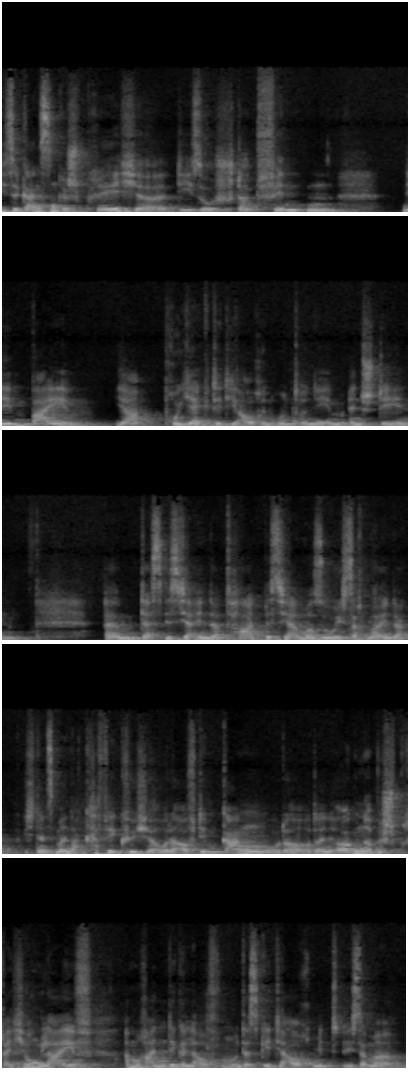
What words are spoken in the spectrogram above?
diese ganzen Gespräche, die so stattfinden, nebenbei, ja, Projekte, die auch in Unternehmen entstehen, das ist ja in der Tat bisher immer so, ich sag mal, in der, ich nenne es mal in der Kaffeeküche oder auf dem Gang oder, oder in irgendeiner Besprechung live am Rande gelaufen. Und das geht ja auch mit, ich sag mal,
